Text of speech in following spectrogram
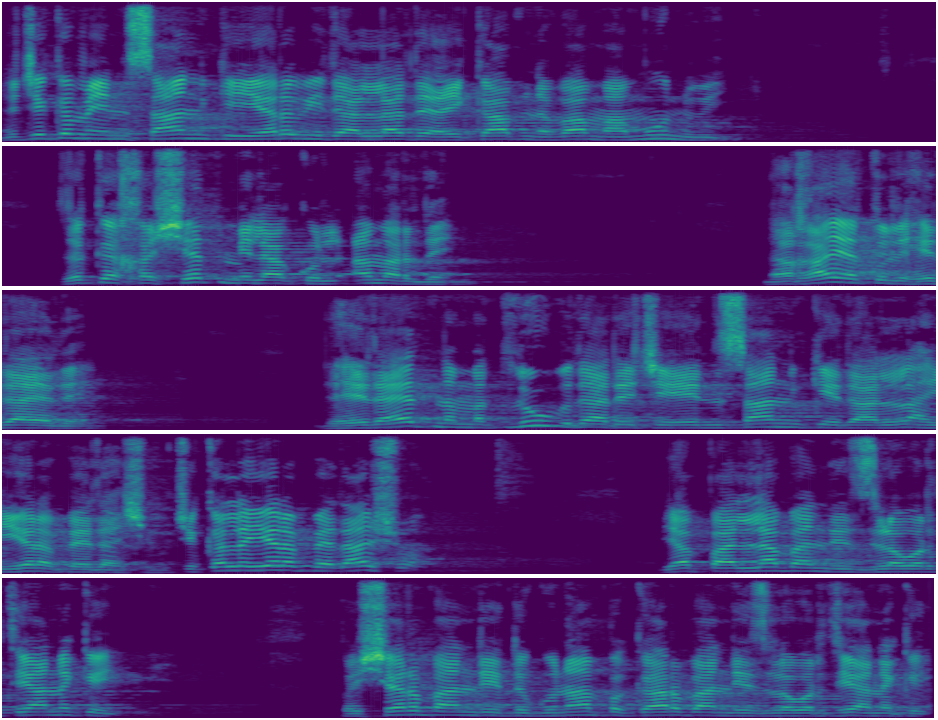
نو چې کوم انسان کې یروي د الله د عقاب نه با مامون وي ځکه خشیت ملاک الامر دی دا غایت الهدایه ده د هدایت نه مطلوب دا دی چې انسان کې د الله یره پیدا شي چې کله یره پیدا شو بیا په الله باندې زلورتیا نه کوي په شر باندې د ګناه په کار باندې زلورتیا نه کوي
